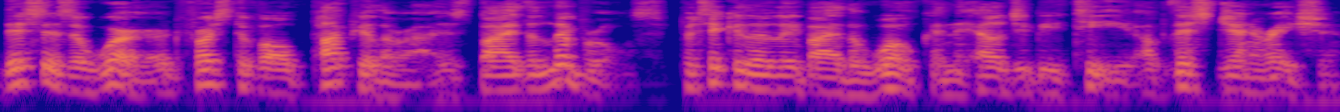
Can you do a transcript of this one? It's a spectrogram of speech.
This is a word, first of all, popularized by the liberals, particularly by the woke and the LGBT of this generation.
